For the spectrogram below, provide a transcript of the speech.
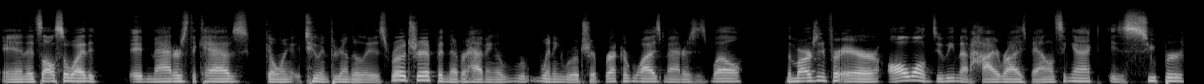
And it's also why the, it matters the Cavs going two and three on their latest road trip and never having a winning road trip record wise matters as well. The margin for error, all while doing that high rise balancing act, is super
